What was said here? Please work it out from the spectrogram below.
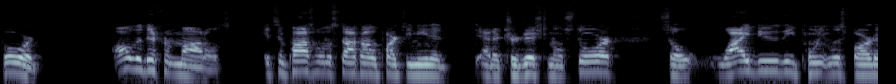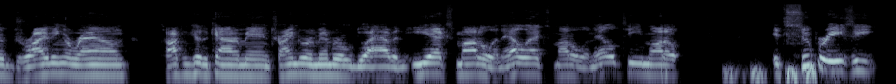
Ford, all the different models it's impossible to stock all the parts you need at, a traditional store. So why do the pointless part of driving around, talking to the counterman, trying to remember do I have an EX model, an LX model, an LT model? It's super easy.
